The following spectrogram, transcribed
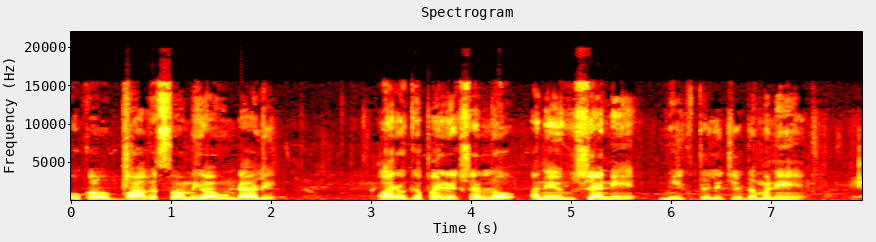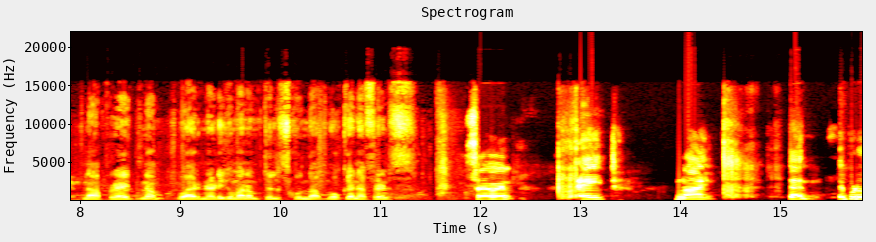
ఒక భాగస్వామిగా ఉండాలి. ఆరోగ్య పరిరక్షణలో అనే విషయాన్ని మీకు తెలియచేద్దామని నా ప్రయత్నం. వారిని అడిగి మనం తెలుసుకుందాం. ఓకేనా friends? Seven eight nine ten. ఇప్పుడు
